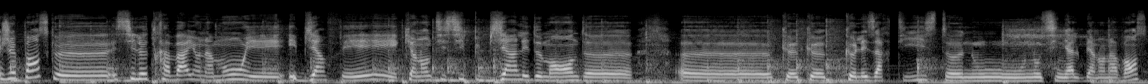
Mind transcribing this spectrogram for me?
je- pense que si le travail en amont est, bien fait et qu'on anticipe bien les demandes euh, euh, que, les artistes nous, signalent bien en avance,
